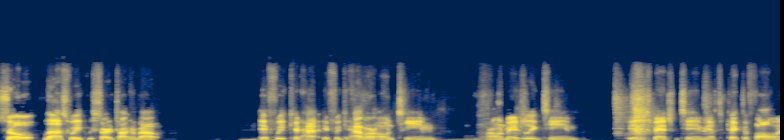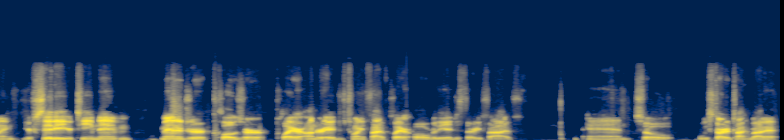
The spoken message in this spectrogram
So last week we started talking about if we could have if we could have our own team, our own major league team, be an expansion team. You have to pick the following: your city, your team name, manager, closer, player under age of 25, player over the age of 35. And so we started talking about it.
